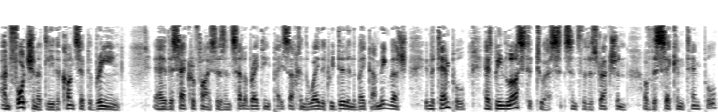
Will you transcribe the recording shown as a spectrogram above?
Unfortunately, the concept of bringing uh, the sacrifices and celebrating Pesach in the way that we did in the Beit HaMikdash in the temple has been lost to us since the destruction of the second temple,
